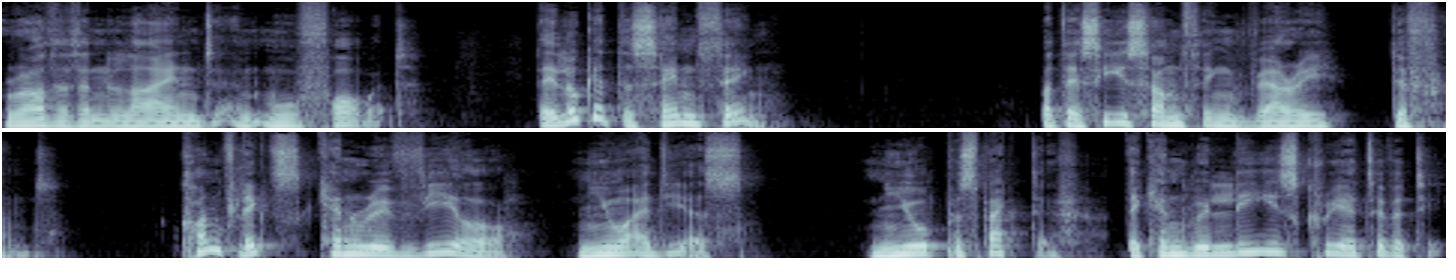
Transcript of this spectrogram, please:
rather than aligned and move forward. They look at the same thing, but they see something very different. Conflicts can reveal new ideas, new perspective. They can release creativity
